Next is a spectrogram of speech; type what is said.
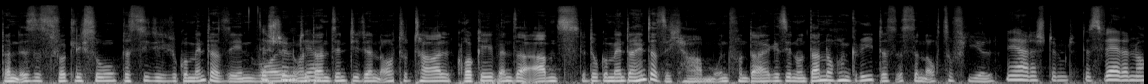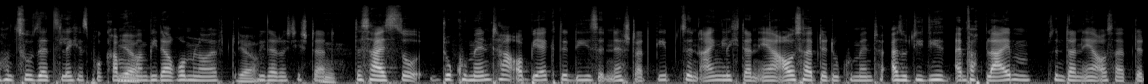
dann ist es wirklich so, dass sie die Dokumenta sehen wollen. Das stimmt, und ja. dann sind die dann auch total groggy, wenn sie abends die Dokumenta hinter sich haben. Und von daher gesehen, und dann noch ein Griet, das ist dann auch zu viel. Ja, das stimmt. Das wäre dann noch ein zusätzliches Programm, Ja. wo man wieder rumläuft, Ja. wieder durch die Stadt. Mhm. Das heißt, so Dokumenta-Objekte, die es in der Stadt gibt, sind eigentlich dann eher außerhalb der Dokumente. Also die, die einfach bleiben, sind dann eher außerhalb der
